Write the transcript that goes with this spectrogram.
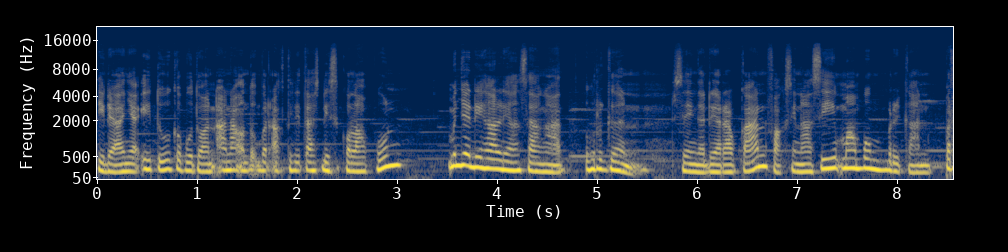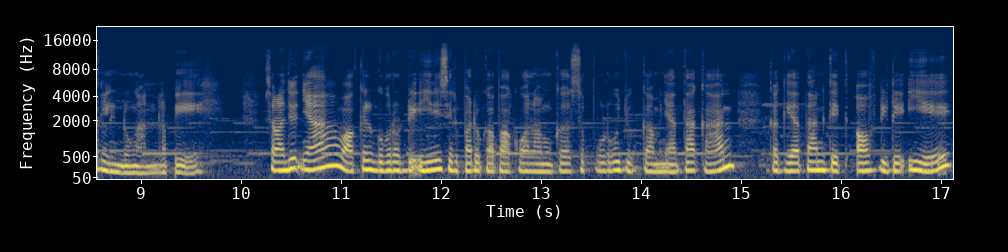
Tidak hanya itu, kebutuhan anak untuk beraktivitas di sekolah pun menjadi hal yang sangat urgen, sehingga diharapkan vaksinasi mampu memberikan perlindungan lebih. Selanjutnya, Wakil Gubernur DIY Sri Paduka Pakualam ke-10 juga menyatakan kegiatan kick-off di DIY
